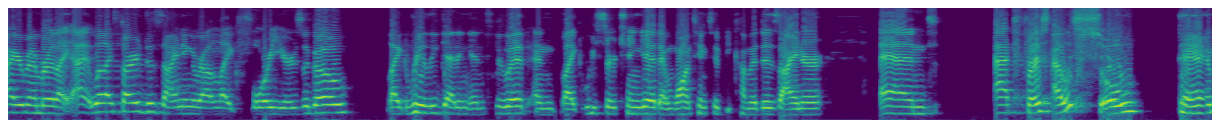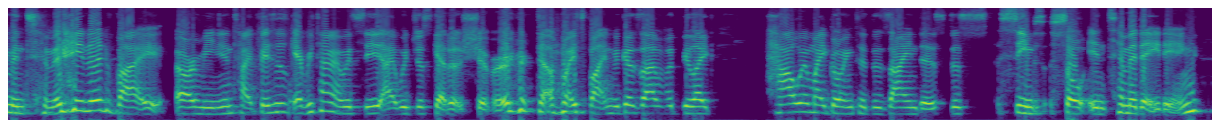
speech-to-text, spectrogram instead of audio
I remember like I, well I started designing around like 4 years ago, like really getting into it and like researching it and wanting to become a designer and at first, I was so damn intimidated by Armenian typefaces. Every time I would see, I would just get a shiver down my spine because I would be like, how am I going to design this? This seems so intimidating.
